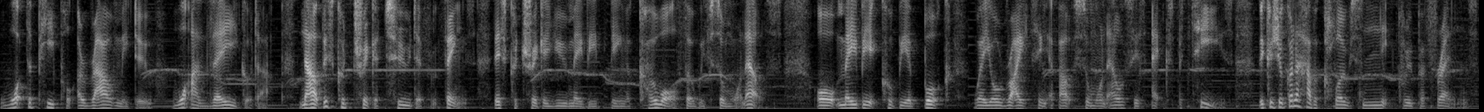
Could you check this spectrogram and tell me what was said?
what do people around me do? What are they good at? Now, this could trigger two different things. This could trigger you maybe being a co author with someone else, or maybe it could be a book where you're writing about someone else's expertise because you're going to have a close knit group of friends.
